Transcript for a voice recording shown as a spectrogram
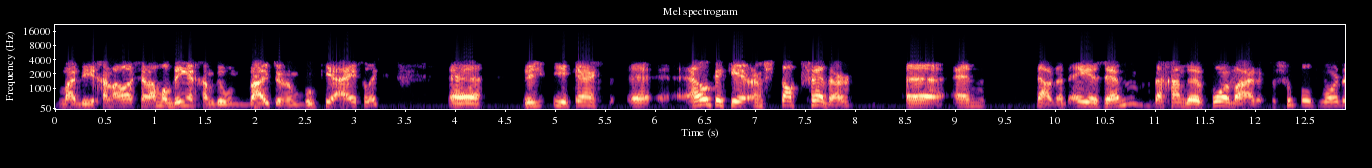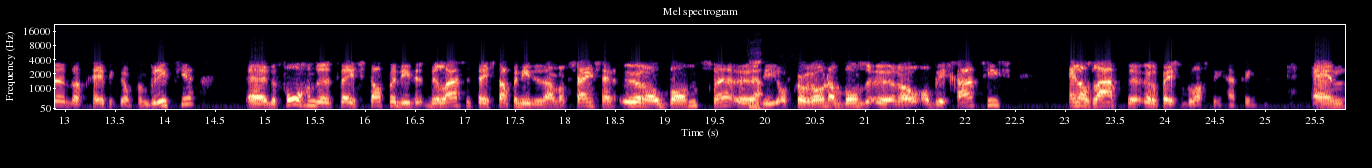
Maar die gaan zijn allemaal dingen gaan doen buiten hun boekje eigenlijk. Dus je krijgt uh, elke keer een stap verder. Uh, en nou, dat ESM, daar gaan de voorwaarden versoepeld worden. Dat geef ik op een briefje. Uh, de volgende twee stappen, die de, de, laatste twee stappen die er dan nog zijn, zijn eurobonds. Hè, ja. die, of coronabonds, euro-obligaties. En als laatste Europese belastingheffing. En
